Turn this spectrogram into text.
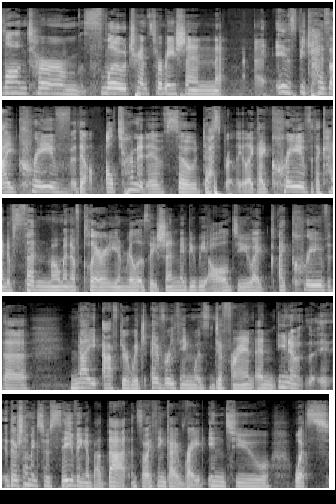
long-term slow transformation is because I crave the alternative so desperately. Like I crave the kind of sudden moment of clarity and realization. Maybe we all do. I I crave the night after which everything was different and you know there's something so saving about that and so i think i write into what's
